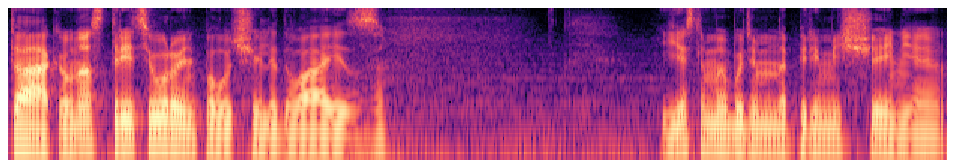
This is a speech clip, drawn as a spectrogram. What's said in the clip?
Так, и у нас третий уровень получили, два из... Если мы будем на перемещение...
